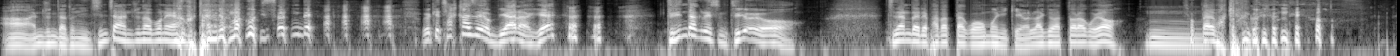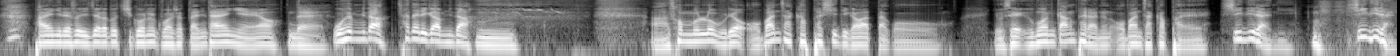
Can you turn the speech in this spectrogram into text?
아안 준다더니 진짜 안 주나 보네 하고 단념하고 있었는데 왜 이렇게 착하세요 미안하게 드린다 그랬으면 드려요 지난달에 받았다고 어머니께 연락이 왔더라고요 음. 석 달밖에 안 걸렸네요 바인일에서 이제라도 직원을 구하셨다니 다행이에요 네. 오해입니다 차대리가 합니다 음, 아, 선물로 무려 어반 자카파 CD가 왔다고. 요새 음원 깡패라는 어반 자카파에 CD라니. CD라니.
